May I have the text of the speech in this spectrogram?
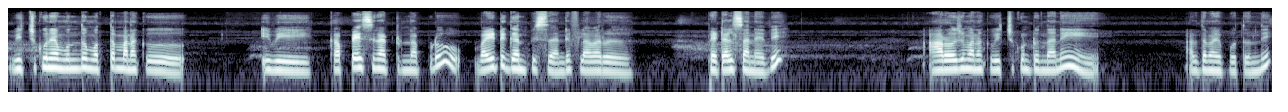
విచ్చుకునే ముందు మొత్తం మనకు ఇవి కప్పేసినట్టున్నప్పుడు వైట్ కనిపిస్తుందండి ఫ్లవర్ పెటల్స్ అనేది. ఆ రోజు మనకు విచ్చుకుంటుందని అర్థమైపోతుంది.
